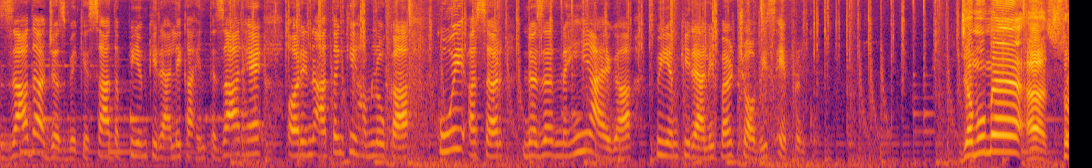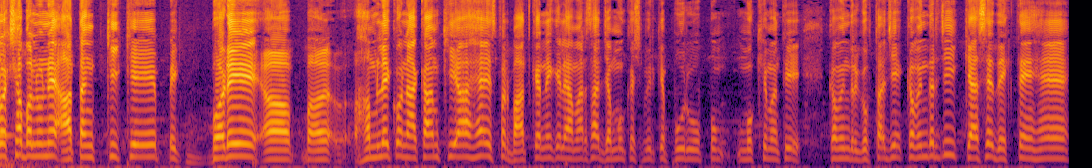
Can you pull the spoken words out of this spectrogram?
ज़्यादा जज्बे के साथ पीएम की रैली का इंतज़ार है और इन आतंकी हमलों का कोई असर नज़र नहीं आएगा। पीएम की रैली पर 24 अप्रैल को। जम्मू में सुरक्षा बलों ने आतंकी के एक बड़े हमले को नाकाम किया है। इस पर बात करने के लिए हमारे साथ जम्मू कश्मीर के पूर्व उप मुख्यमंत्री कविंद्र गुप्ता जी कविंद्र जी, कैसे देखते हैं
